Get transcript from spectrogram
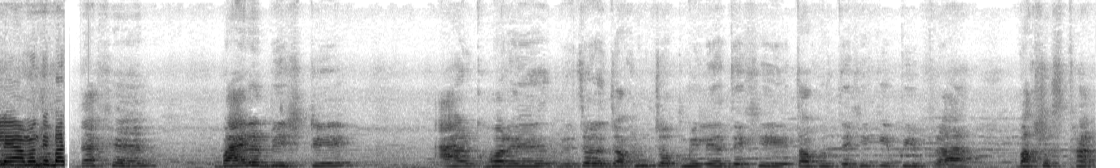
তাহলে আমাদের দেখেন বাইরে বৃষ্টি আর ঘরে ভিতরে যখন চোখ মিলিয়ে দেখি তখন দেখি কি পিঁপড়া বাসস্থান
